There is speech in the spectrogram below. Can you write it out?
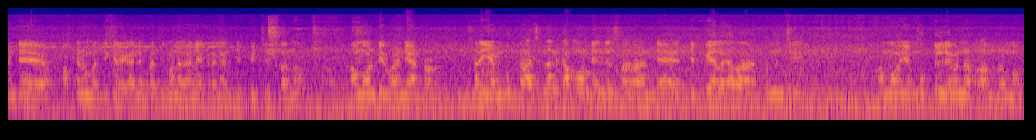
అంటే పక్కన మధ్యకర కానీ బతికొండ కానీ ఎక్కడ కానీ తెప్పించిస్తాను. అమౌంట్ ఇవ్వండి అంటున్నాడు. సరే ఎం బుక్ రాసిన దానికి అమౌంట్ ఏంది సార్? అంటే తెప్పియాలి కదా అక్కడ నుంచి. అమ్మో ఎం బుక్కులు లేవన్నాడు రామబ్రహ్మం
